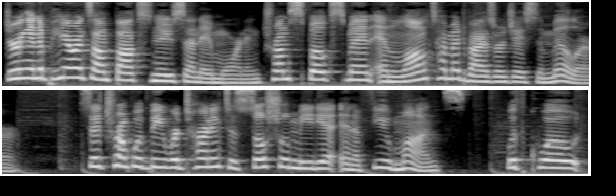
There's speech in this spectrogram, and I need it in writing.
During an appearance on Fox News Sunday morning, Trump spokesman and longtime advisor Jason Miller said Trump would be returning to social media in a few months with, quote,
